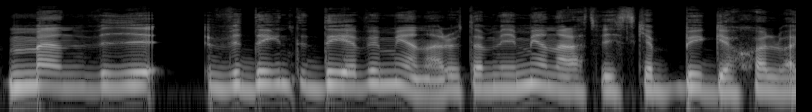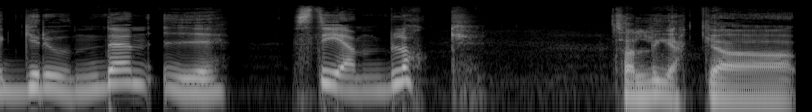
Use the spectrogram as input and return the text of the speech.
Men vi, det är inte det vi menar utan vi menar att vi ska bygga själva grunden i stenblock. Så här leka,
